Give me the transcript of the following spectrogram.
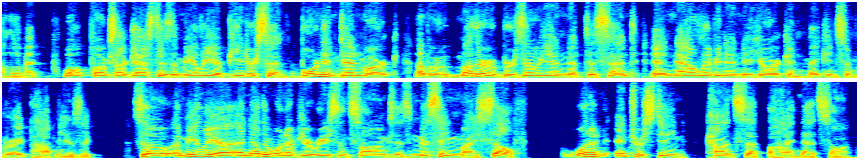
I love it. Well, folks, our guest is Amelia Peterson, born in Denmark, of a mother of Brazilian descent, and now living in New York and making some great pop music. So, Amelia, another one of your recent songs is Missing Myself. What an interesting concept behind that song.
